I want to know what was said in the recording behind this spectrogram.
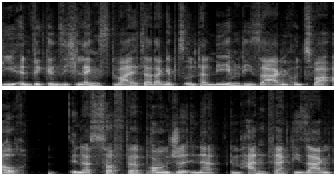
Die entwickeln sich längst weiter. Da gibt es Unternehmen, die sagen, und zwar auch in der Softwarebranche, in der, im Handwerk, die sagen,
